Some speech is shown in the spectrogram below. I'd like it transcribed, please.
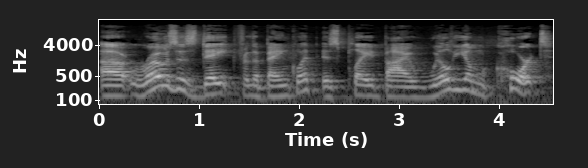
Uh, Rose's date for the banquet is played by William Cort,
